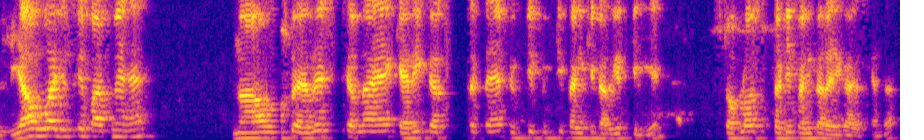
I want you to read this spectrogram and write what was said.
लिया हुआ जिसके पास में है ना उसको एवरेज करना है कैरी कर सकते हैं फिफ्टी फिफ्टी फाइव की टारगेट के लिए। स्टॉप लॉस थर्टी फाइव का रहेगा इसके अंदर।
